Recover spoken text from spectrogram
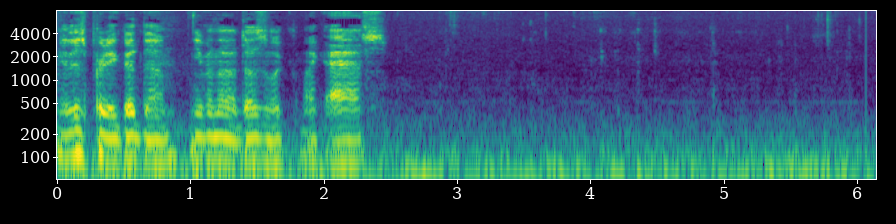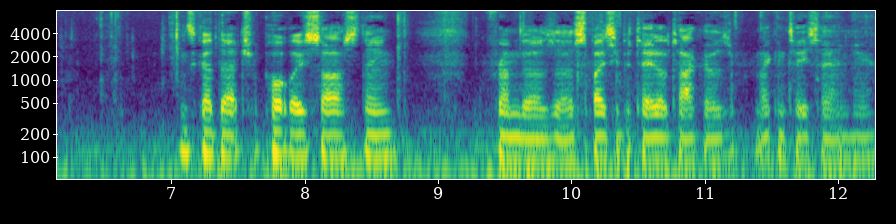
It is pretty good though, even though it does look like ass. It's got that chipotle sauce thing from those uh, spicy potato tacos. I can taste that in here.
